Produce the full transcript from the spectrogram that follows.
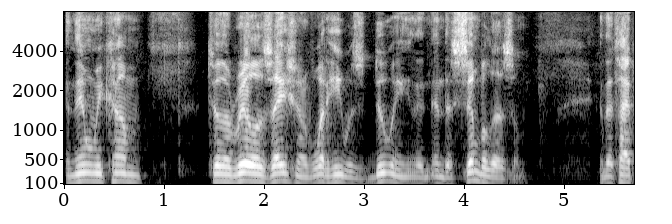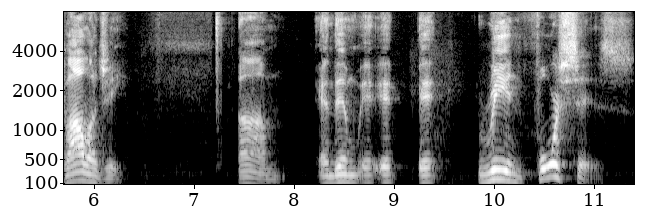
And then when we come to the realization of what he was doing and, the symbolism and the typology, um, and then it, it, it reinforces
